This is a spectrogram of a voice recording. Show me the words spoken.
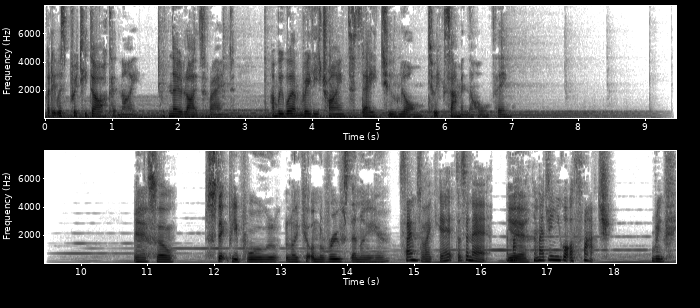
but it was pretty dark at night, with no lights around and we weren't really trying to stay too long to examine the whole thing. Yeah, so stick people like it on the roofs then I hear. Sounds like it, doesn't it? Ima- yeah. Imagine you got a thatch roof.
